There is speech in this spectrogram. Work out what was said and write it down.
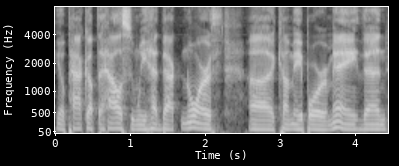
you know, pack up the house and we head back north, uh, come April or May, then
